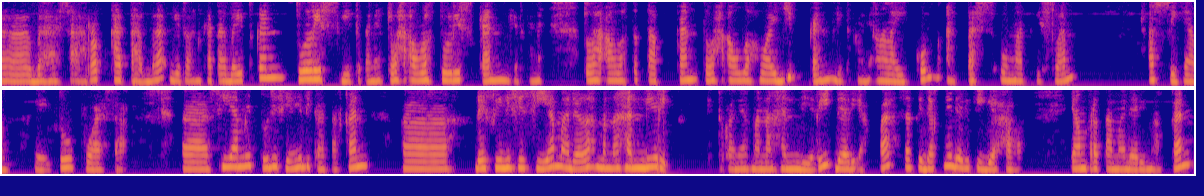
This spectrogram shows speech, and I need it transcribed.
uh, bahasa Arab kataba gitu kan. Kataba itu kan tulis gitu kan ya. Telah Allah tuliskan gitu kan ya. Telah Allah tetapkan telah Allah wajibkan gitu kan ya. Alaikum atas umat Islam. Asyam yaitu puasa. Uh, siam itu di sini dikatakan uh, definisi siam adalah menahan diri gitu kan ya. Menahan diri dari apa? Setidaknya dari tiga hal. Yang pertama dari makan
